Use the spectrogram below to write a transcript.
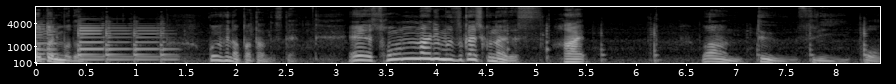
元に戻る。こういう風なパターンですね、えーそんなに難しくないです。はい。 One, two, three, four。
